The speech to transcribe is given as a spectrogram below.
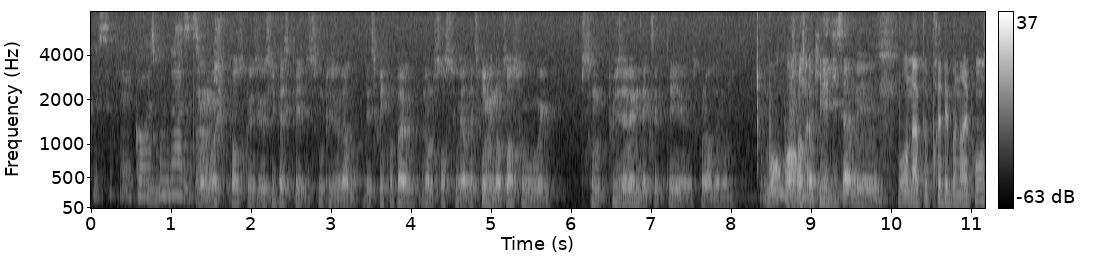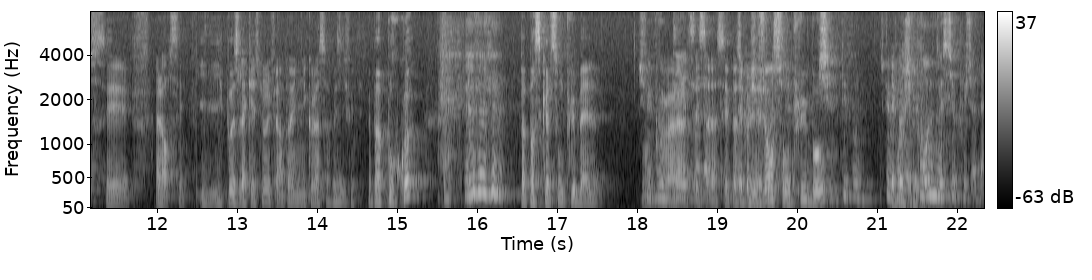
Que ça- elles correspondent bien à cette moi je pense que c'est aussi parce qu'elles sont plus ouvertes d'esprit, enfin pas dans le sens ouvert d'esprit, mais dans le sens où elles sont plus à même d'accepter euh, ce qu'on leur demande. Bon, je bon, pense on a- pas qu'il ait dit ça, mais Bon, on a à peu près des bonnes réponses. C'est alors c'est il, il pose la question, il fait un peu une Nicolas Sarkozy, il fait eh bah pourquoi? Pas parce qu'elles sont plus belles. Je vais Donc, vous le voilà, dire, c'est ça. C'est parce Eh que ben, je les gens sont plus beaux. Je vais vous, je vais Eh vous ben, je répondre, vous monsieur Pujadas,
